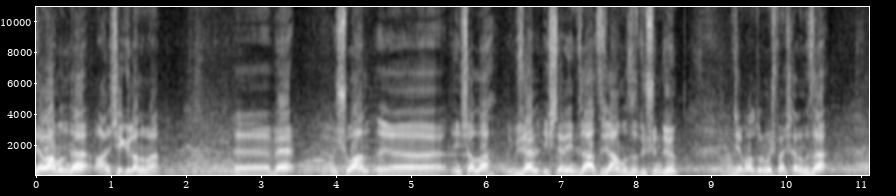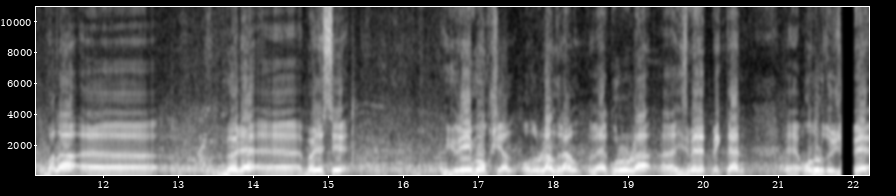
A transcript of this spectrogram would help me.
devamında Anşegül Hanım'a e, ve şu an e, inşallah güzel işlere imza atacağımızı düşündüğüm Cemal Durmuş Başkanımıza bana e, böyle e, böylesi yüreğimi okşayan, onurlandıran ve gururla e, hizmet etmekten e, onur duyacağım ve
